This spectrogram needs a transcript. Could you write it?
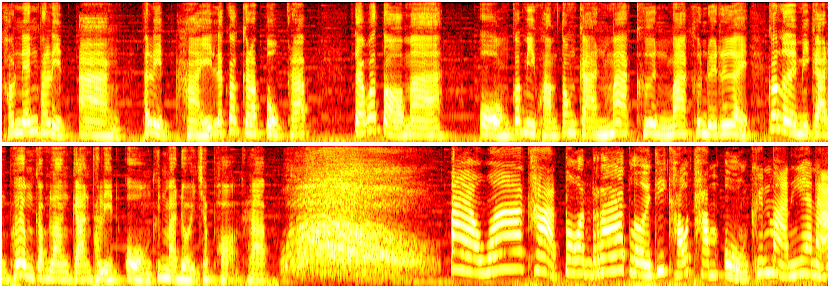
เขาเน้นผลิตอ่าง ผลิตไหแล้วก็กระปุกครับ แต่ว่าต่อมาโอ่งก็มีความต้องการมากขึ้นมากขึ้นเรื่อยๆ ก็เลยมีการเพิ่มกำลังการผลิตโอ่งขึ้นมาโดยเฉพาะครับ แต่ว่าค่ะตอนแรกเลยที่เขาทำโอ่งขึ้นมาเนี่ยนะ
